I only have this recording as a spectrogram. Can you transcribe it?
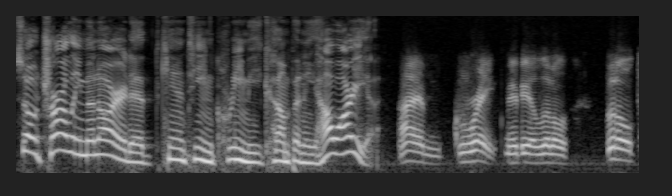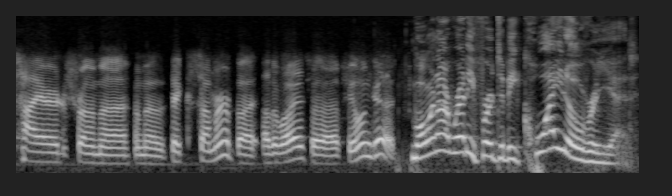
So, Charlie Menard at Canteen Creemee Company, how are you? I'm great. Maybe a little little tired from a from a thick summer, but otherwise uh, feeling good. Well, we're not ready for it to be quite over yet.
